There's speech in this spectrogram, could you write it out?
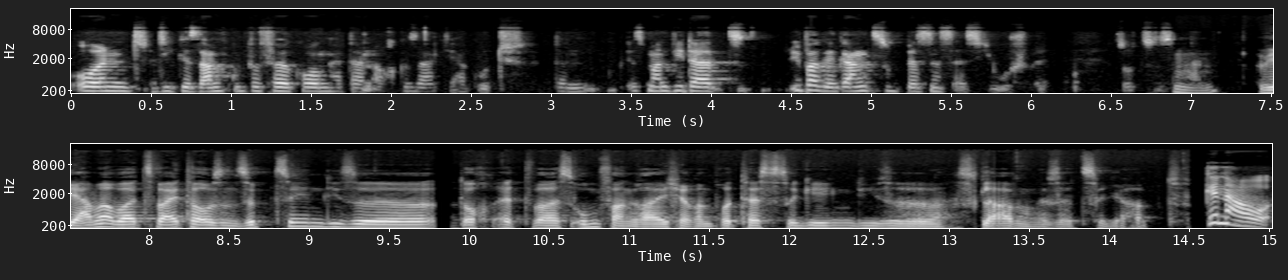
und die Gesamtbevölkerung hat dann auch gesagt, ja gut, dann ist man wieder übergegangen zu Business as usual sozusagen. Mhm. Wir haben aber 2017 diese doch etwas umfangreicheren Proteste gegen diese Sklavengesetze gehabt. Genau,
